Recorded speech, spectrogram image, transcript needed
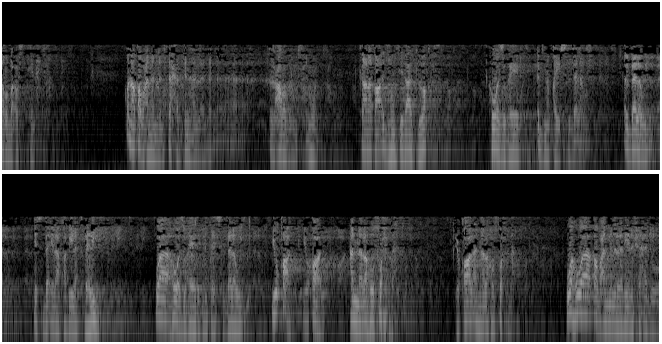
64 هجرة. هنا طبعا انسحب منها العرب المسلمون. كان قائدهم في ذلك الوقت هو زهير بن قيس البلوي. البلوي نسبة إلى قبيلة بلي وهو زهير بن قيس البلوي يقال يقال أن له صحبة يقال أن له صحبة وهو طبعا من الذين شهدوا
